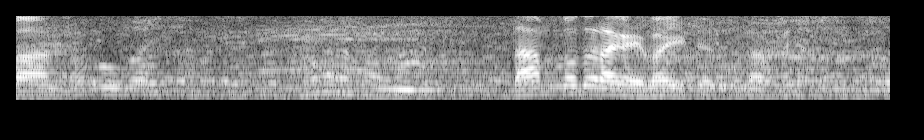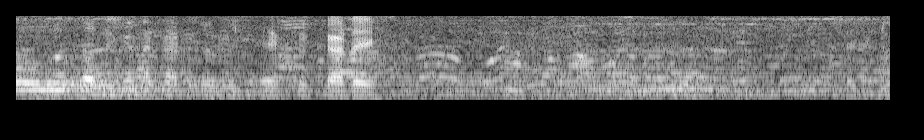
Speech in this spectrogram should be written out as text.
বাহান্ন। দাম কত লাগাই ভাই এটার মোটামুটি একটু কাটে। একটু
